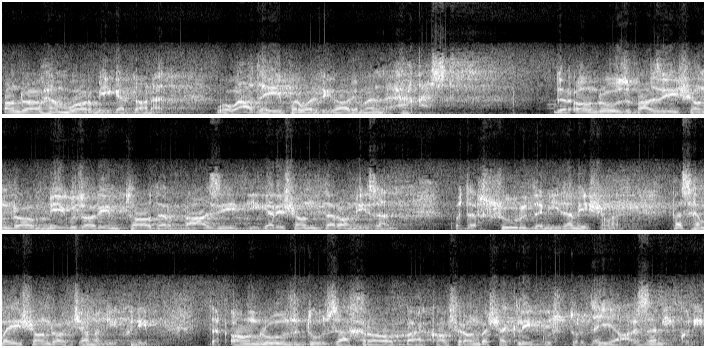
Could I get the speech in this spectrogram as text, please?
آن را هموار می گرداند و وعده پروردگار من حق است. در آن روز بعضی ایشان را می‌گذاریم تا در بعضی دیگرشان درآمیزند و در سور دمیده می شود پس همه ایشان را جمع می کنیم در آن روز دوزخ را به کافران به شکل گسترده عرضه می کنیم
